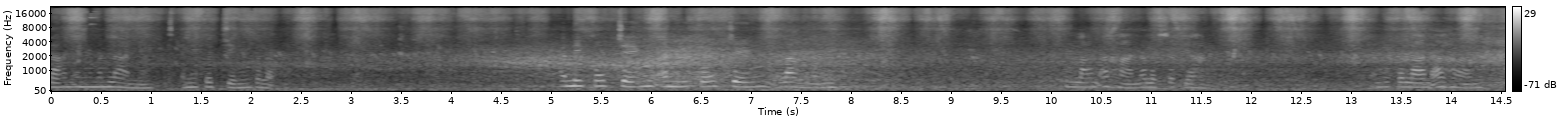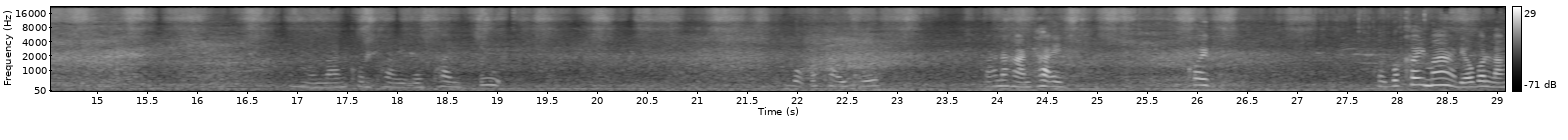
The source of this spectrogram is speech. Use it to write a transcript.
ร้านอันนี้มันร้านนี้อันนี้ก็เจ๊งกันละอันนี้ก็เจ๊ง อันนี้ก็เจ๊งร้านนั้เป็นร้านอาหารอะไรสักอย่าง อันนี้ก็ร้านอาหาร เหมือนร้านคนไทยเลยไทยฟูดบอกว่าไทยฟูดร้านอาหารไทย ค่อยค่อยบ่เคยมา เดี๋ยววันหลัง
